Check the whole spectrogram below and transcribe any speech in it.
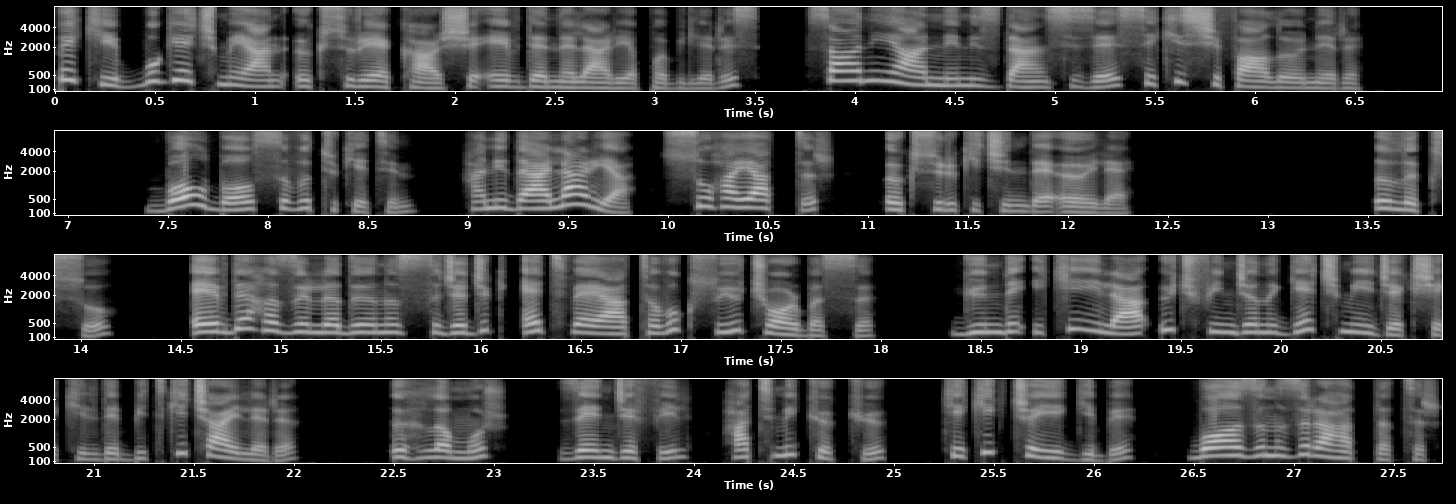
Peki bu geçmeyen öksürüğe karşı evde neler yapabiliriz? Saniye annenizden size 8 şifalı öneri. Bol bol sıvı tüketin. Hani derler ya, su hayattır, öksürük içinde öyle. Ilık su, evde hazırladığınız sıcacık et veya tavuk suyu çorbası, günde 2 ila 3 fincanı geçmeyecek şekilde bitki çayları, ıhlamur, zencefil, hatmi kökü, kekik çayı gibi boğazınızı rahatlatır,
